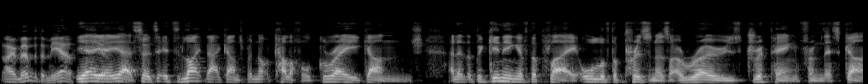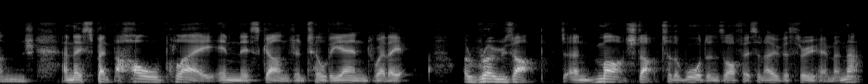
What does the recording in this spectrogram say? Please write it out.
I remember them, yeah. Yeah, yeah, yeah. So it's it's like that gunge, but not colourful, grey gunge. And at the beginning of the play, all of the prisoners arose dripping from this gunge, and they spent the whole play in this gunge until the end, where they rose up and marched up to the warden's office and overthrew him. And that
